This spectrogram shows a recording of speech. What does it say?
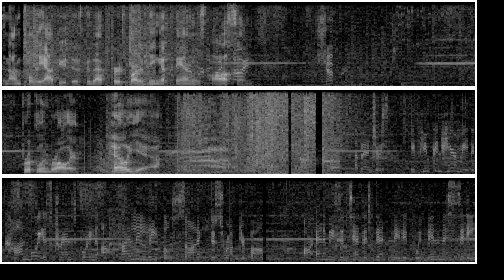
and I'm totally happy with this because that first part of being a fan was awesome. Brooklyn Brawler, hell yeah! Avengers, if you can hear me, the convoy is transporting a highly lethal sonic disruptor bomb. Our enemies intend to detonate it within the city.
